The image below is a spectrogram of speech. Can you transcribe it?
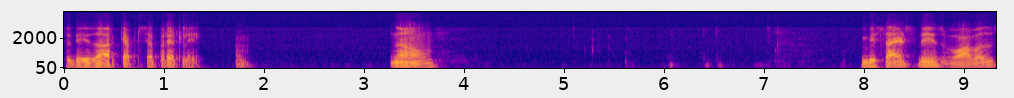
So these are kept separately. Um, now besides these vowels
